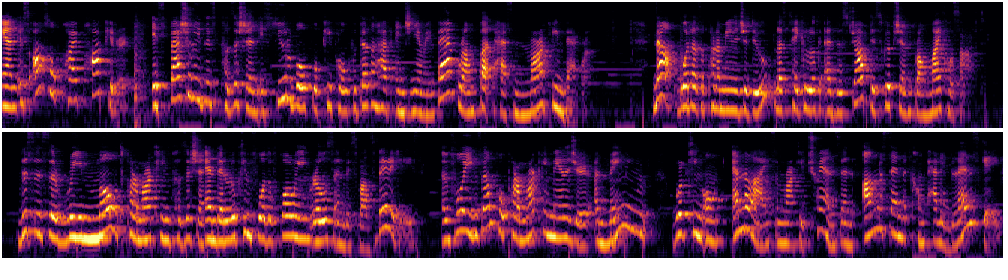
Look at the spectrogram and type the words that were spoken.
and it's also quite popular, especially this position is suitable for people who doesn't have engineering background but has marketing background. Now, what does a product manager do? Let's take a look at this job description from Microsoft. This is a remote product marketing position and they're looking for the following roles and responsibilities. And for example, product marketing manager are mainly working on analyze the market trends and understand the competitive landscape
